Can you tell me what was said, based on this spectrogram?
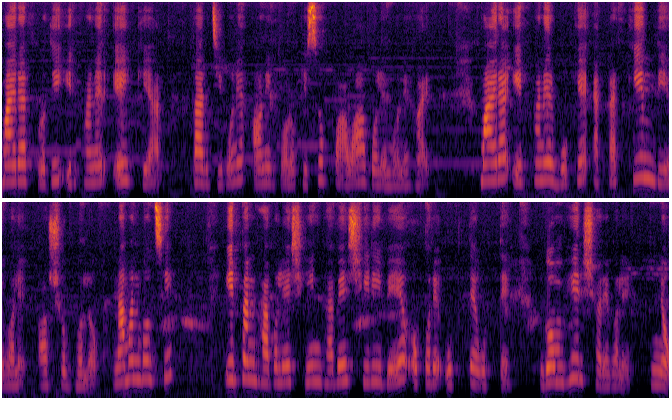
মায়রার প্রতি ইরফানের এই কেয়ার, তার জীবনে অনেক বড় কিছু পাওয়া বলে মনে হয়। মায়েরা ইরফানের বুকে একটা কিল দিয়ে বলে অসভ্য লোক। নামান বলছি ইরফান ভাবলে ভাবে সিঁড়ি বেয়ে ওপরে উঠতে উঠতে গম্ভীর স্বরে বলে, নো।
